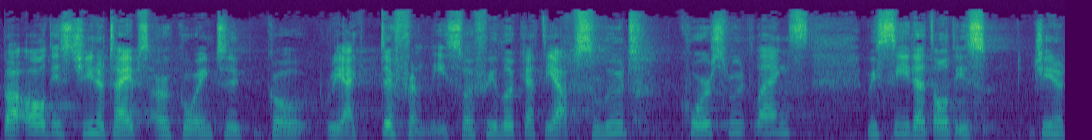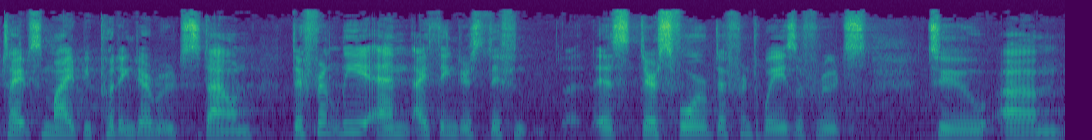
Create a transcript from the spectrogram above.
but all these genotypes are going to go react differently. So if we look at the absolute coarse root lengths, we see that all these genotypes might be putting their roots down differently, and I think there's different is there's four different ways of roots to um,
